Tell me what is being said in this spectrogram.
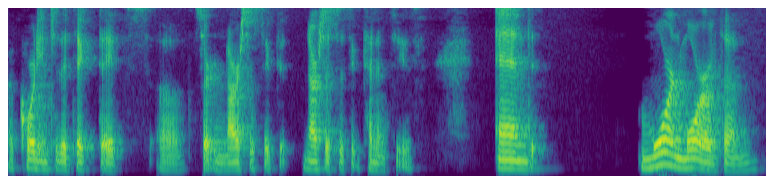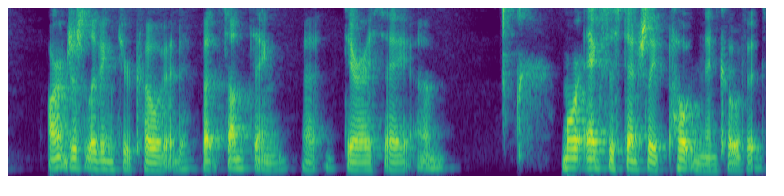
according to the dictates of certain narcissistic, narcissistic tendencies, and more and more of them aren't just living through COVID, but something, uh, dare I say, um, more existentially potent than COVID,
